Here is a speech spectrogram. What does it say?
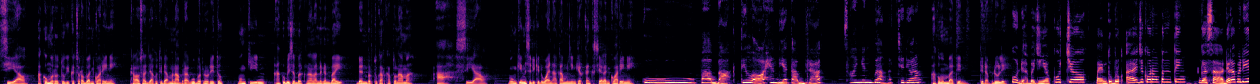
Sial, aku merutuki kecerobohanku hari ini. Kalau saja aku tidak menabrak gubernur itu, mungkin aku bisa berkenalan dengan baik dan bertukar kartu nama. Ah, sial. Mungkin sedikit wine akan menyingkirkan kesialanku hari ini. Uh, Pak Bakti loh yang dia tabrak. Selengen banget jadi orang. Aku membatin, tidak peduli. Udah bajunya kucel, main tubruk aja ke orang penting. Gak sadar apa dia?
